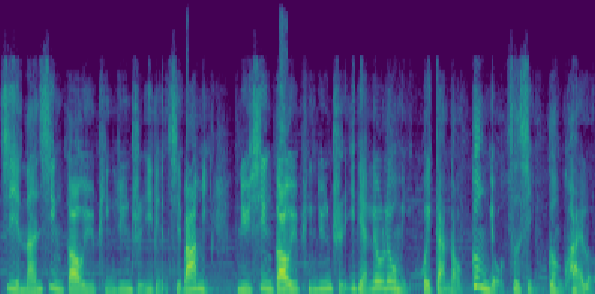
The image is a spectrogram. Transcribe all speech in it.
即男性高于平均值一点七八米，女性高于平均值一点六六米，会感到更有自信、更快乐。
